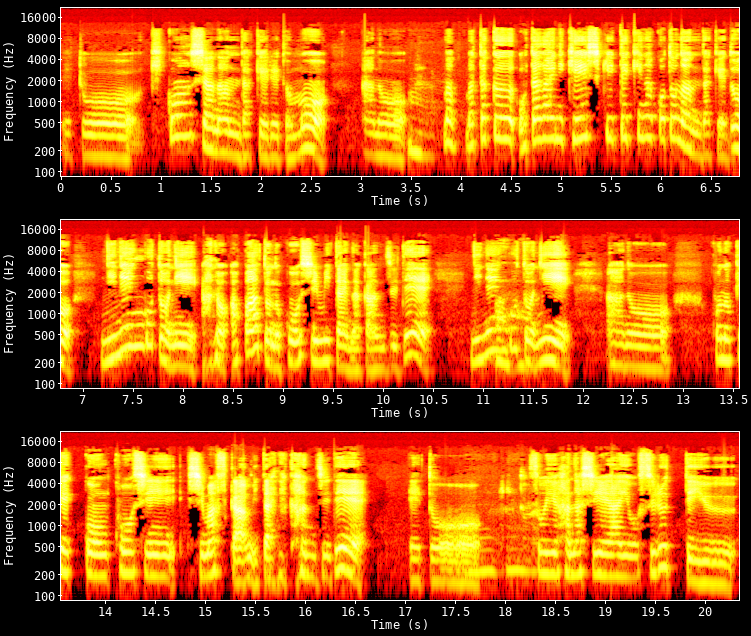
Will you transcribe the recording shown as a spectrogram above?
えっ、と、既婚者なんだけれども、あの、うんまあ、全くお互いに形式的なことなんだけど、2年ごとに、あの、アパートの更新みたいな感じで、2年ごとに、あの、この結婚更新しますかみたいな感じで、えっ、と、そういう話し合いをするっていう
